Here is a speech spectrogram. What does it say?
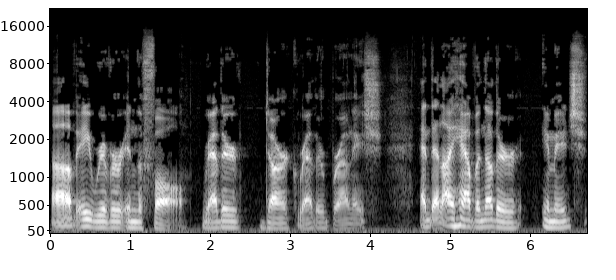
of a river in the fall, rather dark, rather brownish. And then I have another image,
